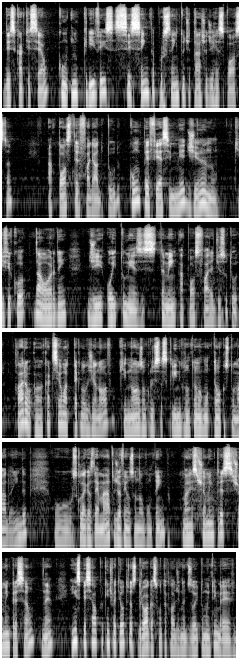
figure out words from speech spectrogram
desse carticel, com incríveis 60% de taxa de resposta após ter falhado tudo, com um PFS mediano que ficou da ordem de oito meses, também após falha disso tudo. Claro, a Carticel é uma tecnologia nova que nós, oncologistas clínicos, não estamos tão acostumados ainda. Os colegas da Emato já vêm usando há algum tempo, mas chama, impress chama impressão, né? Em especial porque a gente vai ter outras drogas contra a Claudina 18 muito em breve.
